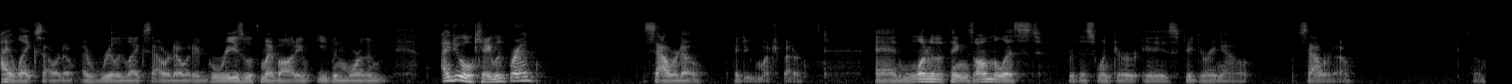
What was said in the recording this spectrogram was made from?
I like sourdough. I really like sourdough. It agrees with my body even more than I do okay with bread. Sourdough, I do much better. And one of the things on the list for this winter is figuring out sourdough. So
